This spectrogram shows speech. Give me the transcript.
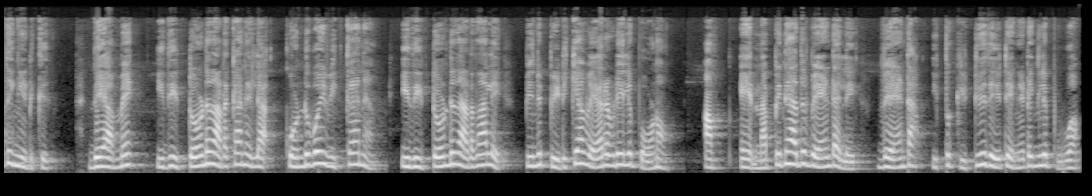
അതിങ്ങ് എടുക്ക്. ദേ അമ്മേ ഇത് ഇട്ടോണ്ട് നടക്കാനില്ല കൊണ്ടുപോയി വിൽക്കാനാ ഇത് ഇട്ടോണ്ട് നടന്നാലേ പിന്നെ പിടിക്കാൻ വേറെ എവിടെയെങ്കിലും പോണോ? എന്നാ പിന്നെ അത് വേണ്ടല്ലേ? വേണ്ട ഇപ്പൊ കിട്ടിയതേറ്റ് എങ്ങോട്ടെങ്കിലും പോവാം.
